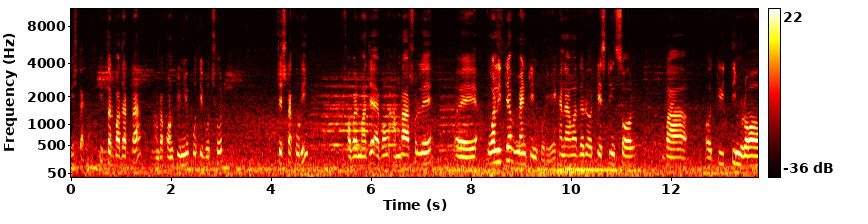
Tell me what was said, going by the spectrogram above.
বিশ টাকা। ইফতার বাজারটা আমরা কন্টিনিউ প্রতি বছর চেষ্টা করি সবার মাঝে এবং আমরা আসলে কোয়ালিটি মেনটেন করি। এখানে আমাদের টেস্টিং সল বা কৃত্রিম রং,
